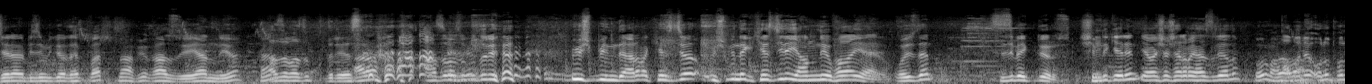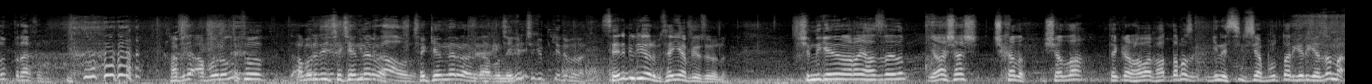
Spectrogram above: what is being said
Celal bizim videoda hep var. Ne yapıyor? Gazlıyor, yanlıyor. Ha? Azım azım kuduruyoruz. Azım azım kuduruyor. 3000'de araba kesici var. 3000'deki kesiciyle yanlıyor falan yani. O yüzden sizi bekliyoruz. Şimdi gelin yavaş yavaş arabayı hazırlayalım. Olur mu? Abone olup olup bırakın. Ha bir de abone olup sonra abone değil çekip çekenler bir var. Çekenler var bir de abone değil. Çekip çıkıp geri bırak. Seni biliyorum. Sen yapıyorsun onu. Şimdi gelin arabayı hazırlayalım. Yavaş yavaş çıkalım. İnşallah tekrar hava patlamaz. Yine simsiyah bulutlar geri geldi ama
